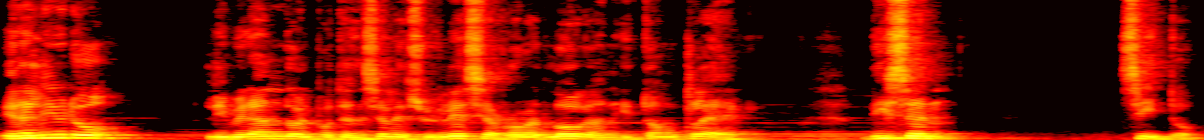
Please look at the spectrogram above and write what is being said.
En el libro Liberando el potencial de su iglesia, Robert Logan y Tom Clegg dicen, cito,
